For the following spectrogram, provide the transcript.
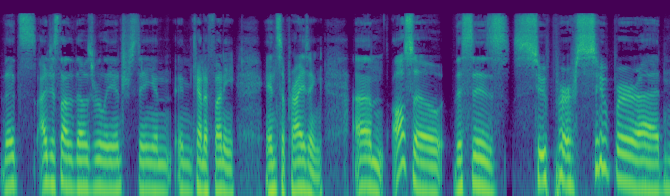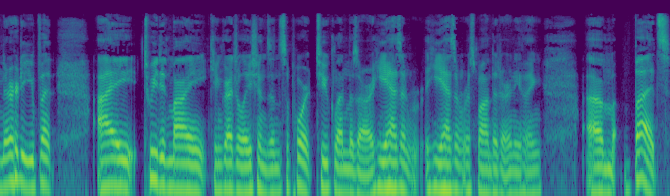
that's I just thought that, that was really interesting and, and kind of funny and surprising. Um, also, this is super super uh, nerdy, but I tweeted my congratulations and support to Glenn Mazzara. He hasn't he hasn't responded or anything, um, but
